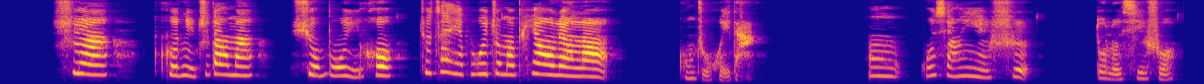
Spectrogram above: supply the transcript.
“是啊，可你知道吗？修补以后就再也不会这么漂亮了。”公主回答。“嗯，我想也是。”多罗西说。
